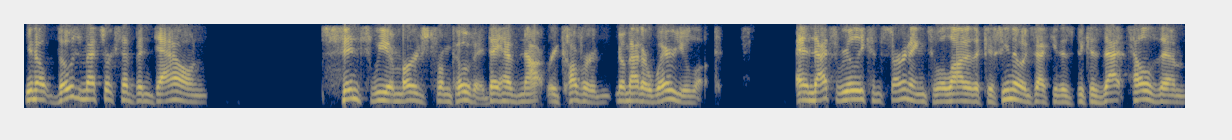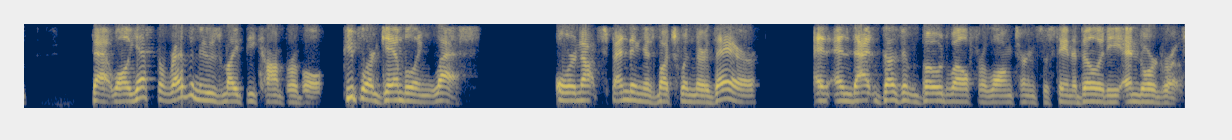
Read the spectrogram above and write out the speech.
you know, those metrics have been down since we emerged from COVID. They have not recovered no matter where you look. And that's really concerning to a lot of the casino executives because that tells them that while yes, the revenues might be comparable, people are gambling less or not spending as much when they're there. And, and that doesn't bode well for long-term sustainability and or growth.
